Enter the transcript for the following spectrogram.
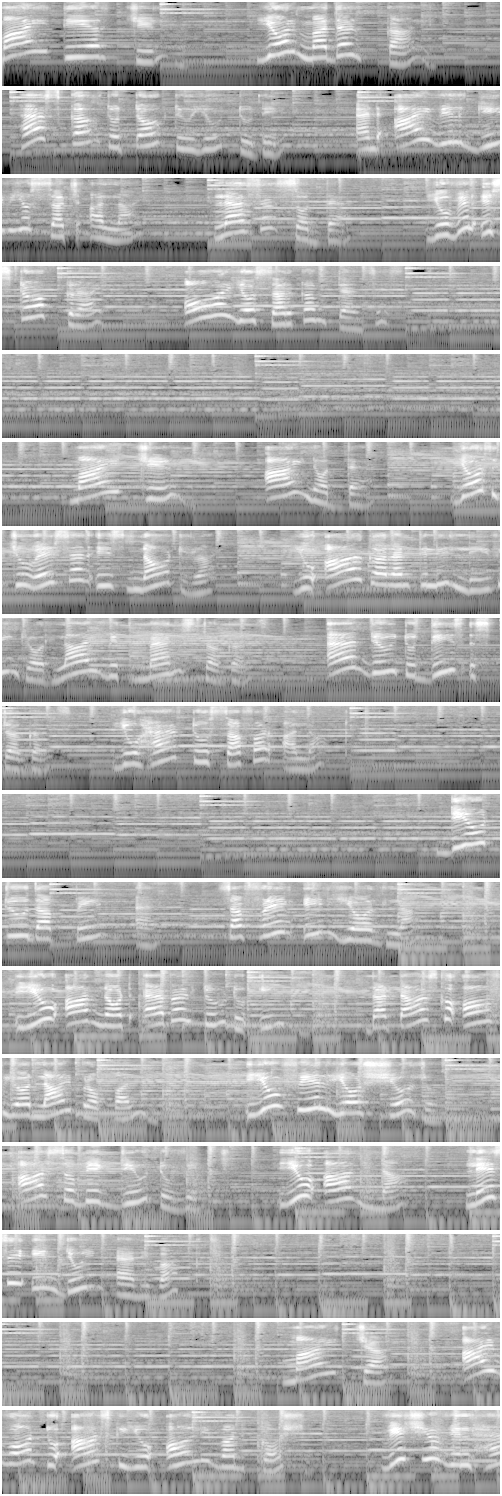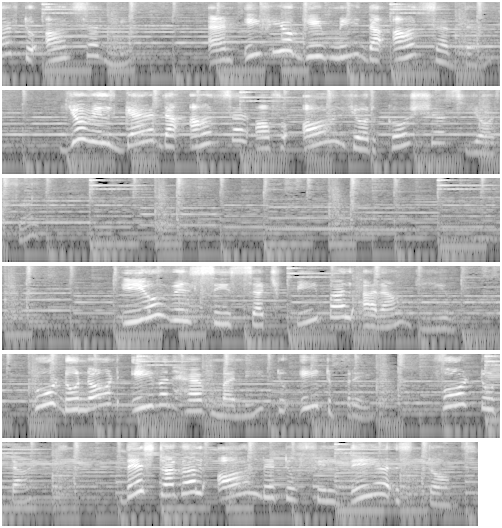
My dear children, your mother Kali has come to talk to you today, and I will give you such a life lesson so that you will stop crying over your circumstances. My children, I know that your situation is not right. You are currently living your life with many struggles, and due to these struggles, you have to suffer a lot. Due to the pain and suffering in your life, you are not able to do it the task of your life properly. You feel your sorrows are so big due to which you are now lazy in doing any work. My child, I want to ask you only one question which you will have to answer me and if you give me the answer, then you will get the answer of all your questions yourself. You will see such people around you who do not even have money to eat bread for two times. They struggle all day to fill their stomachs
